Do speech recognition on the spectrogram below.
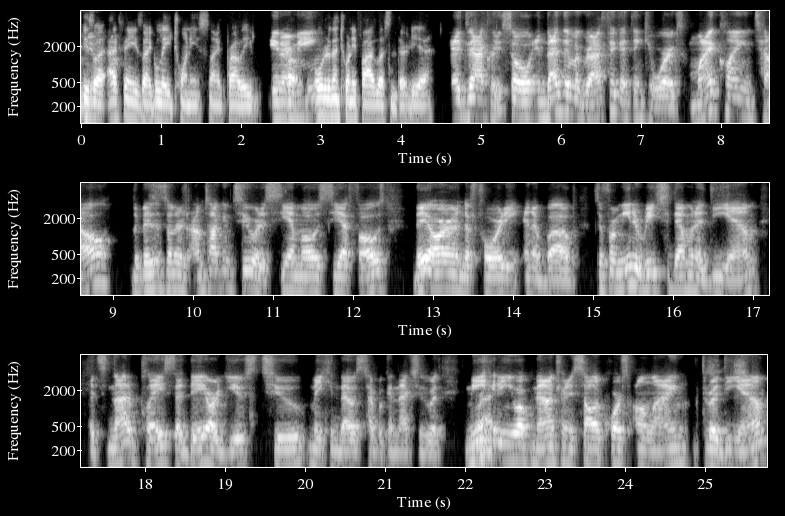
He's like I think he's like late twenties, like probably you know what I mean? older than twenty five, less than thirty. Yeah. Exactly. So in that demographic, I think it works. My clientele, the business owners I'm talking to, or the CMOs, CFOs, they are in the 40 and above. So for me to reach to them on a DM, it's not a place that they are used to making those type of connections with. Me Right. hitting you up now trying to sell a course online through a DM,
